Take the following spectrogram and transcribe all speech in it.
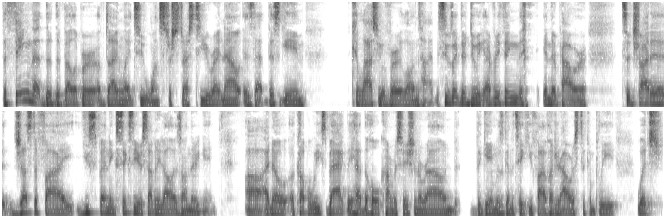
the thing that the developer of Dying Light 2 wants to stress to you right now is that this game can last you a very long time. It seems like they're doing everything in their power to try to justify you spending 60 or 70 dollars on their game. Uh, I know a couple weeks back they had the whole conversation around the game was going to take you 500 hours to complete, which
